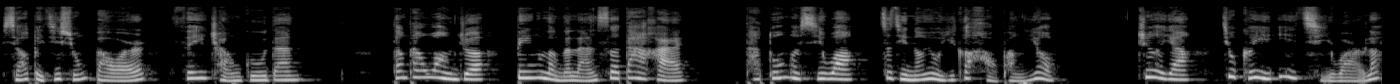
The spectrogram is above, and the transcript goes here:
小北极熊宝儿非常孤单，当他望着冰冷的蓝色大海，他多么希望自己能有一个好朋友。这样就可以一起玩了。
